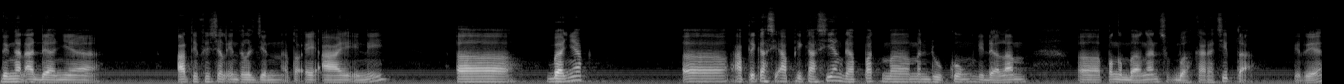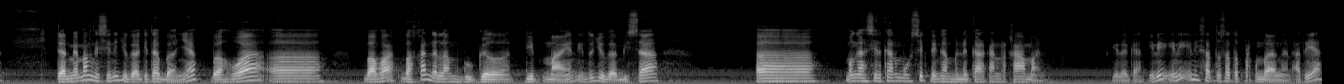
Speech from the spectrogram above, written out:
dengan adanya artificial intelligence atau AI ini uh, banyak eh, aplikasi-aplikasi uh, yang dapat mendukung di dalam uh, pengembangan sebuah karya cipta, gitu ya. Dan memang di sini juga kita banyak bahwa uh, bahwa bahkan dalam Google DeepMind itu juga bisa uh, menghasilkan musik dengan mendengarkan rekaman gitu kan ini ini ini satu-satu perkembangan artinya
